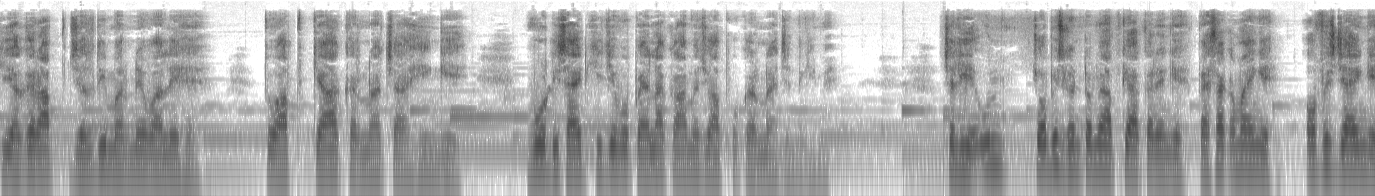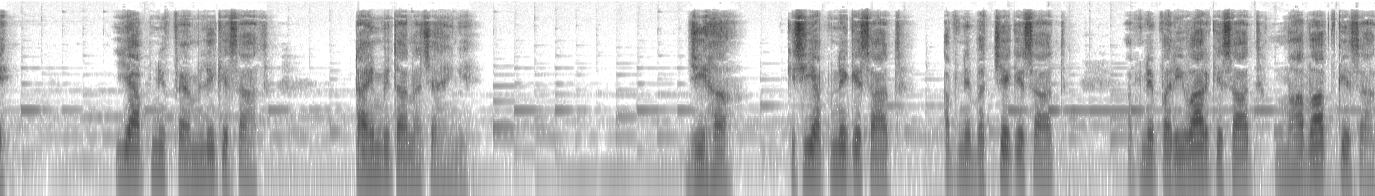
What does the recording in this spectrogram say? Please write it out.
कि अगर आप जल्दी मरने वाले हैं तो आप क्या करना चाहेंगे? वो डिसाइड कीजिए, वो पहला काम है जो आपको करना है ज़िंदगी में। चलिए, उन 24 घंटों में आप क्या करेंगे? पैसा कमाएँगे? ऑफ़िस जाएँगे? या अपनी फैमिली के साथ टाइम बिताना चाहेंगे? जी हाँ किसी अपने के साथ, अपने बच्चे के साथ, अपने परिवार के साथ माँ बाप के साथ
